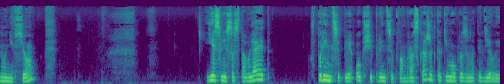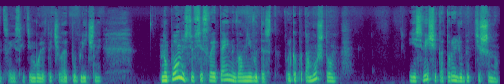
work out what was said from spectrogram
но не все. Если составляет, в принципе, общий принцип вам расскажет, каким образом это делается, если тем более это человек публичный. Но полностью все свои тайны вам не выдаст. Только потому, что есть вещи, которые любят тишину.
